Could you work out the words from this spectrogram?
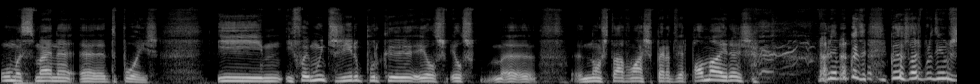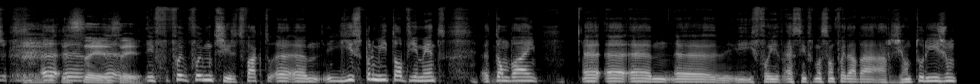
uma semana eh, depois. E, e foi muito giro porque eles, eles eh, não estavam à espera de ver palmeiras. Coisa, coisas que nós perdíamos. eh, eh, Sim, sim. e foi, foi muito giro, de facto. e isso permite, obviamente, também. Ah, ah, ah, e foi, essa informação foi dada à, à região de turismo,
